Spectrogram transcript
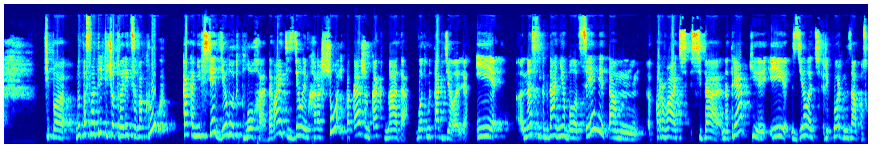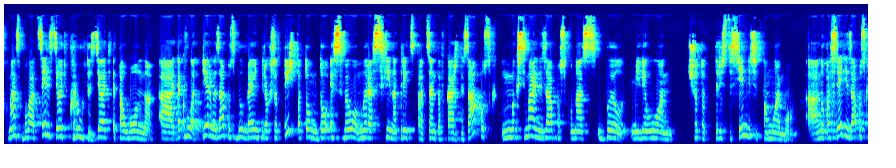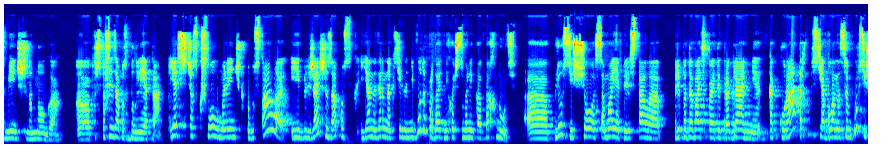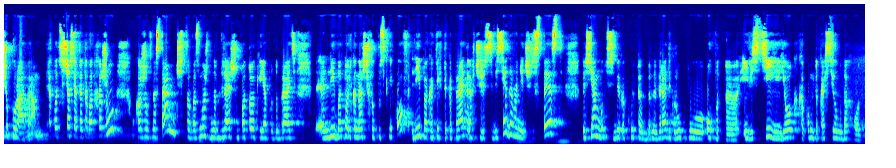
типа, вы посмотрите, что творится вокруг, как они все делают плохо. Давайте сделаем хорошо и покажем, как надо. Вот мы так делали. И у нас никогда не было цели там порвать себя на тряпки и сделать рекордный запуск. У нас была цель сделать круто, сделать эталонно. А, так вот, первый запуск был в районе 300 тысяч, потом до СВО мы росли на 30% каждый запуск. Максимальный запуск у нас был миллион, что-то 370, по-моему. А, но последний запуск меньше намного. А, потому что последний запуск был лето. Я сейчас, к слову, маленечко подустала, и ближайший запуск я, наверное, активно не буду продавать, мне хочется маленько отдохнуть. А, плюс еще сама я перестала преподавать по этой программе как куратор. То есть я была на своем курсе еще куратором. Так вот сейчас я от этого отхожу, ухожу в наставничество. Возможно, на ближайшем потоке я буду брать э, либо только наших выпускников, либо каких-то копирайтеров через собеседование, через тест. То есть я буду себе какую-то набирать группу опытную и вести ее к какому-то красивому доходу.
